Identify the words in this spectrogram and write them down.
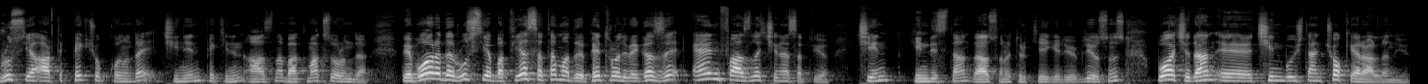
Rusya artık pek çok konuda Çin'in, Pekin'in ağzına bakmak zorunda. Ve bu arada Rusya batıya satamadığı petrolü ve gazı en fazla Çin'e satıyor. Çin, Hindistan daha sonra Türkiye'ye geliyor biliyorsunuz. Bu açıdan e, Çin bu işten çok yararlanıyor.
